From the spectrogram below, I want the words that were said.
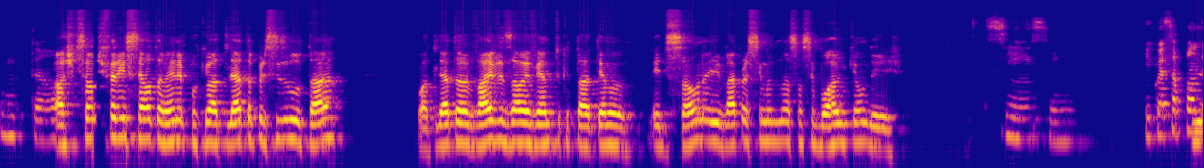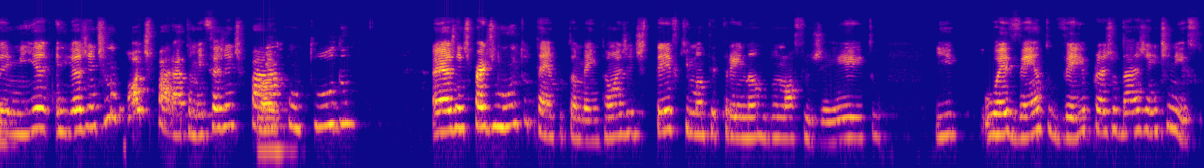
Então... Acho que isso é um diferencial também, né? Porque o atleta precisa lutar, o atleta vai visar o evento que está tendo edição né? e vai para cima do Nação Cyborg, que é um deles. Sim, sim. E com essa pandemia, e a gente não pode parar também. Se a gente parar claro. com tudo, aí a gente perde muito tempo também. Então a gente teve que manter treinando do nosso jeito e o evento veio para ajudar a gente nisso.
